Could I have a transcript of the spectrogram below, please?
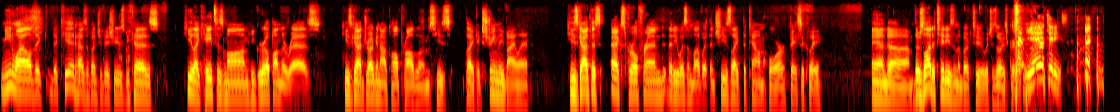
meanwhile the the kid has a bunch of issues because he like hates his mom. He grew up on the res. He's got drug and alcohol problems. He's like extremely violent. He's got this ex-girlfriend that he was in love with and she's like the town whore basically. And um, there's a lot of titties in the book too which is always great. Yeah, titties.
